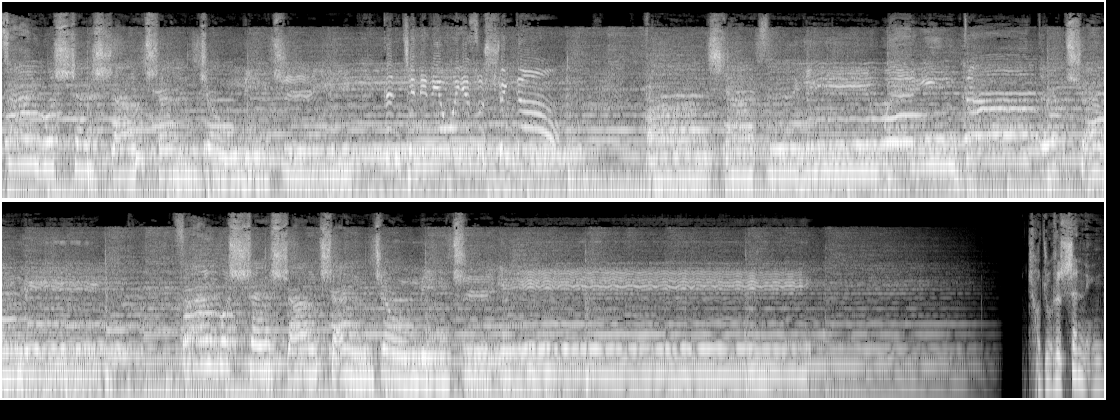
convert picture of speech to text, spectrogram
在我身上成就你旨自以为应得的权利，在我身上成就你旨意。求主的圣灵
